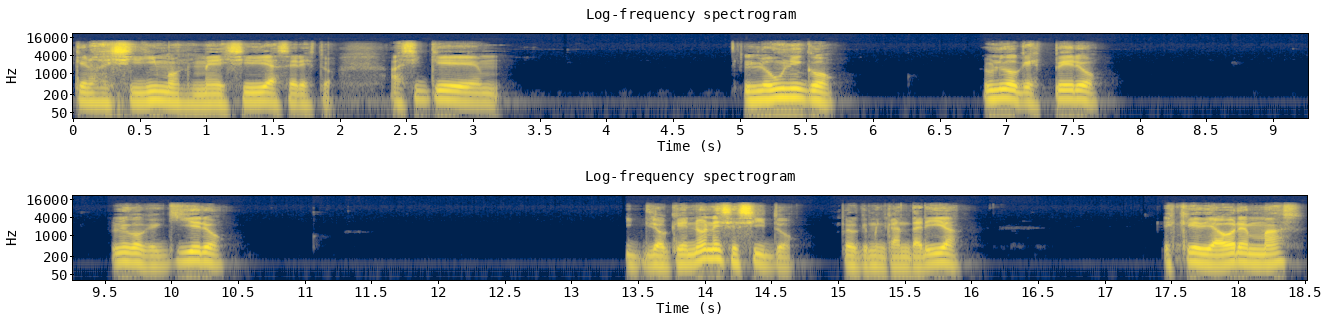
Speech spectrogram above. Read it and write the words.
que nos decidimos, me decidí a hacer esto. Así que lo único, lo único que espero lo único que quiero y lo que no necesito, pero que me encantaría, es que de ahora en más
